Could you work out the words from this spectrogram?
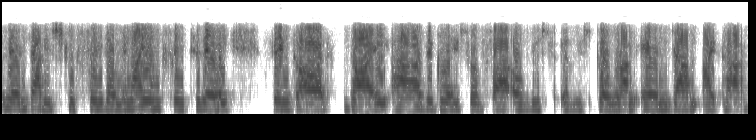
then that is true freedom. And I am free today, thank God, by uh, the grace of uh, of this of this program. And um, I pass.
